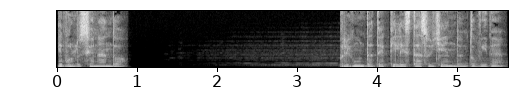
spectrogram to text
evolucionando. Pregúntate a qué le estás huyendo en tu vida.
